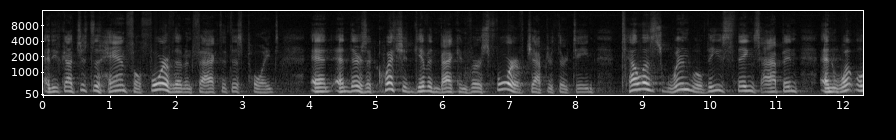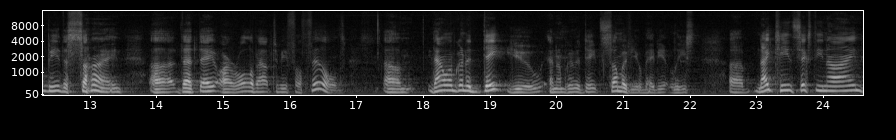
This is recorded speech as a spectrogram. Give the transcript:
And he's got just a handful, four of them, in fact, at this point. And, and there's a question given back in verse 4 of chapter 13. Tell us when will these things happen and what will be the sign uh, that they are all about to be fulfilled. Um, now I'm going to date you, and I'm going to date some of you, maybe at least. Uh, 1969,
